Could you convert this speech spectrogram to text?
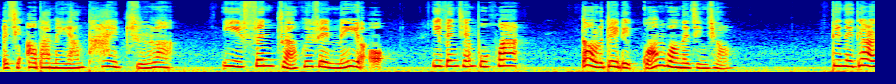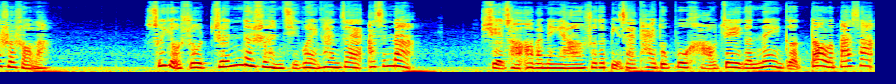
而且奥巴梅扬太值了，一分转会费没有，一分钱不花，到了队里咣咣的进球，队内第二射手了。所以有时候真的是很奇怪，你看在阿森纳，血槽奥巴梅扬说他比赛态度不好，这个那个，到了巴萨，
